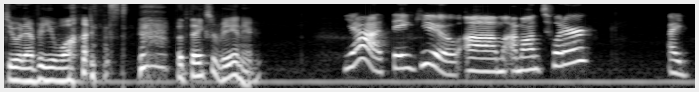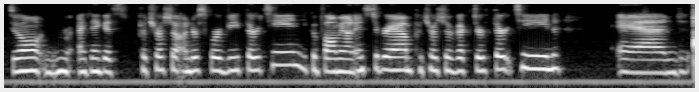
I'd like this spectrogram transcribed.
do whatever you want. but thanks for being here. Yeah, thank you. Um, I'm on Twitter. I don't. I think it's Patricia underscore V13. You can follow me on Instagram, Patricia Victor 13, and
